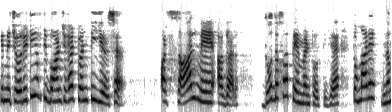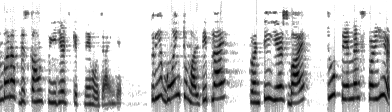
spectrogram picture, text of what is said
کہ میچورٹی آف دی بانڈ جو ہے ٹوینٹی ایئرس ہے، اور سال میں اگر دو دفعہ پیمنٹ ہوتی ہے، تو ہمارے نمبر آف ڈسکاؤنٹ پیریڈ کتنے ہو جائیں گے؟ تو we are going to multiply twenty years by two payment per year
